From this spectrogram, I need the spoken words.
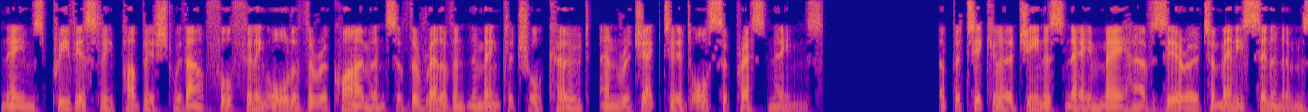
names previously published without fulfilling all of the requirements of the relevant nomenclatural code, and rejected or suppressed names. A particular genus name may have zero to many synonyms,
